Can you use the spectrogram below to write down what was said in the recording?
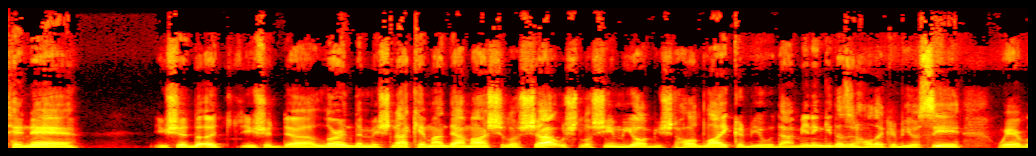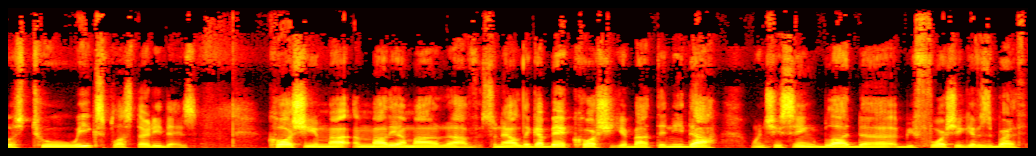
Tene you should uh, you should uh, learn the Mishnah Keman de'amar shlosha ushloshim yom. You should hold like Rabbi Yehuda, meaning he doesn't hold like Rabbi Yossi, where it was two weeks plus thirty days. Koshi mali amar rav. So now legabe koshi about the nida when she's seeing blood uh, before she gives birth.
